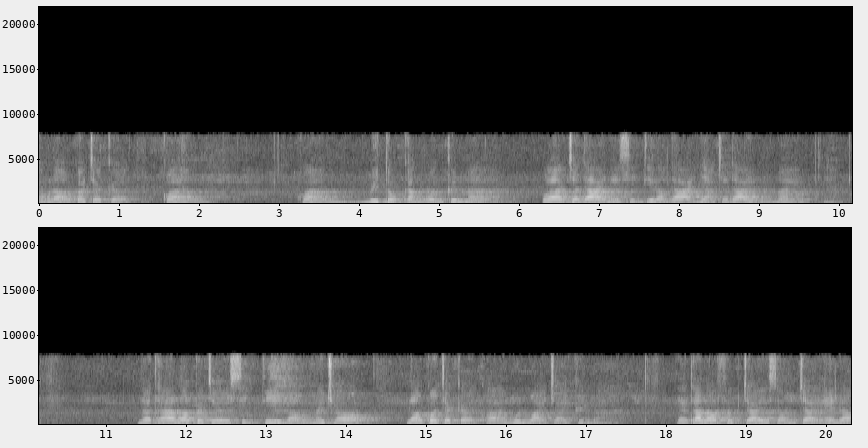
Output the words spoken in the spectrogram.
ของเราก็จะเกิดความความวิตกกังวลขึ้นมา ว่าจะได้ในสิ่งที่เราได้อยากจะได้หรือไม่ แล้วถ้าเราไปเจอสิ่งที่เราไม่ชอบ เราก็จะเกิดความวุ่นวายใจขึ้นมา แต่ถ้าเราฝึกใจสอนใจให้เรา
